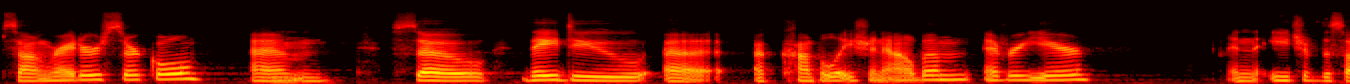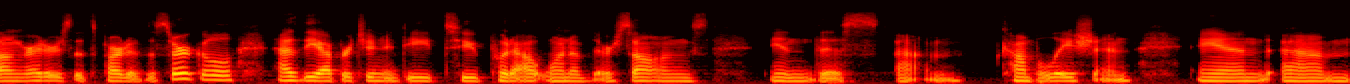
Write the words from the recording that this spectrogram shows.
Songwriters Circle. hmm Um, so they do a, a compilation album every year, and each of the songwriters that's part of the circle has the opportunity to put out one of their songs in this um, compilation. And um,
